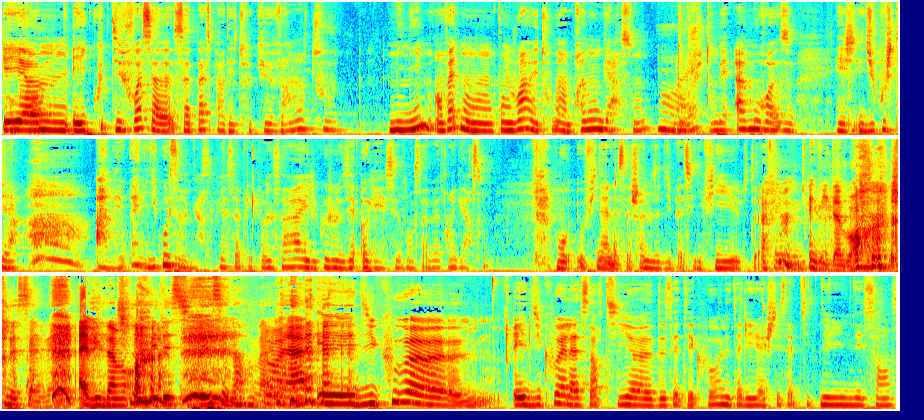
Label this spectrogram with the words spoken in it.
et, euh, et, écoute, des fois ça, ça, passe par des trucs vraiment tout minimes. En fait, mon conjoint avait trouvé un prénom de garçon dont je suis tombée amoureuse. Et, du coup, j'étais là, ah mais ouais, mais du coup, c'est un garçon qui va s'appeler comme ça. Et du coup, je me disais, ok, c'est bon, ça va être un garçon. Bon, au final, la Sacha nous a dit pas c'est une fille. Eh Évidemment. je le savais. Évidemment. Je l'avais décidé, c'est normal. Voilà. Et du coup, euh, et du coup, à la sortie euh, de cette écho, on est allé lui acheter sa petite tenue de naissance.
